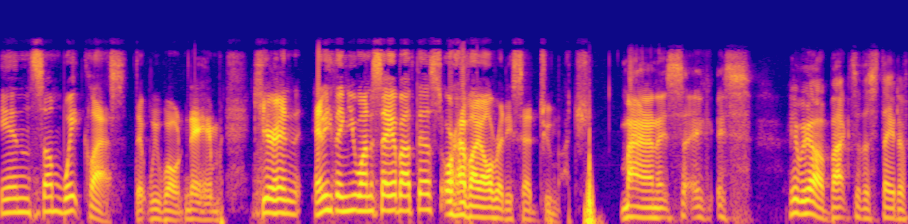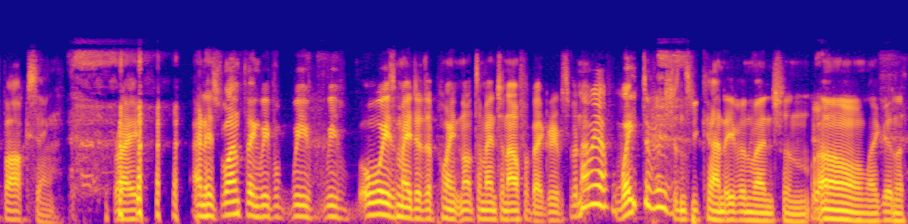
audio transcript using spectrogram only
in some weight class that we won't name. Kieran, anything you want to say about this, or have I already said too much? Man, it's it's here we are back to the state of boxing, right? and it's one thing we've we've we've always made it a point not to mention alphabet groups, but now we have weight divisions we can't even mention. Yeah. Oh my goodness.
